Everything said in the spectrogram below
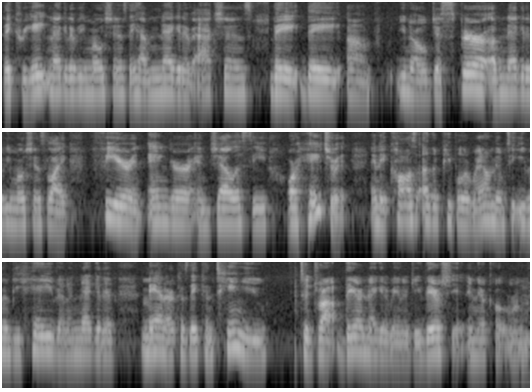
they create negative emotions, they have negative actions, they they um you know just spur of negative emotions like fear and anger and jealousy or hatred and they cause other people around them to even behave in a negative manner because they continue to drop their negative energy, their shit in their coat room.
